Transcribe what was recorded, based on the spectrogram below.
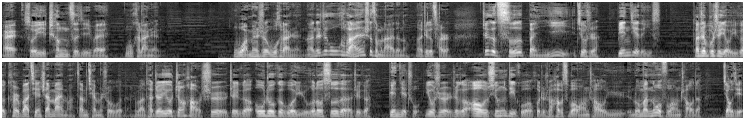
哎，所以称自己为乌克兰人，我们是乌克兰人。那那这个乌克兰是怎么来的呢？啊，这个词儿，这个词本意就是边界的意思。它这不是有一个科尔巴阡山脉吗？咱们前面说过的是吧？它这又正好是这个欧洲各国与俄罗斯的这个边界处，又是这个奥匈帝国或者说哈布斯堡王朝与罗曼诺夫王朝的交界。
